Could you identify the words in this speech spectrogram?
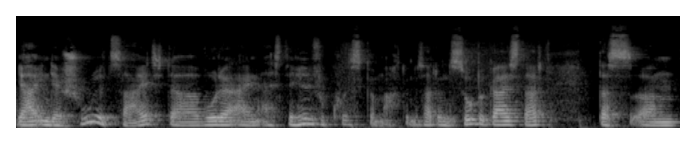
ja in der Schulzeit, da wurde ein Erste-Hilfe-Kurs gemacht. Und das hat uns so begeistert, dass ähm,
